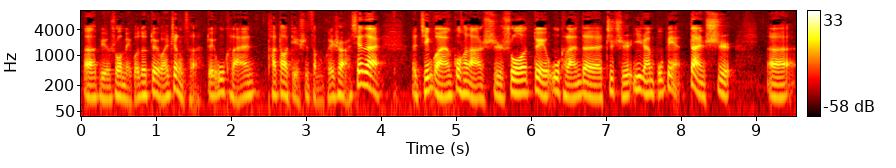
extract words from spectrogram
呃，比如说美国的对外政策，对乌克兰它到底是怎么回事儿？现在尽管共和党是说对乌克兰的支持依然不变，但是呃，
